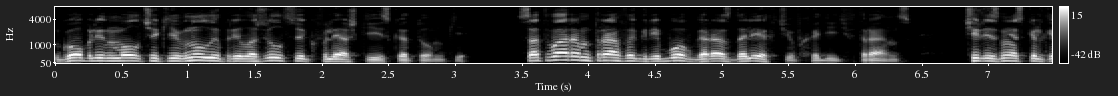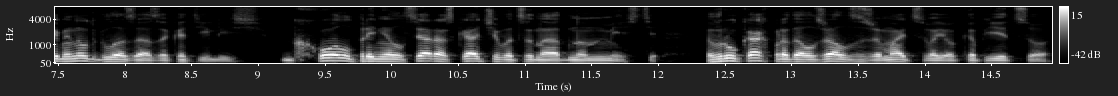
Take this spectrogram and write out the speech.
Гоблин молча кивнул и приложился к фляжке из котомки. С отваром трав и грибов гораздо легче входить в транс. Через несколько минут глаза закатились. Гхол принялся раскачиваться на одном месте. В руках продолжал сжимать свое копьецо.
